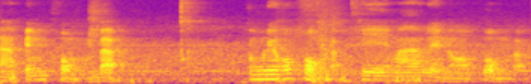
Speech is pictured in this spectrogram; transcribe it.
นะ เป็นผมแบบต้องเรียกว่าผมแบบเท่มากเลยเนาะผมแบบ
